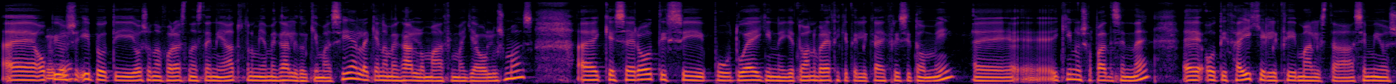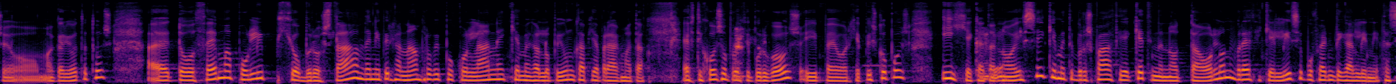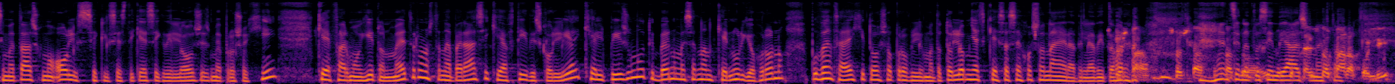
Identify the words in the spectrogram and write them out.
Ε, ο οποιο είπε ότι όσον αφορά στην ασθένειά του ήταν μια μεγάλη δοκιμασία, αλλά και ένα μεγάλο μάθημα για όλους μας. Ε, και σε ερώτηση που του έγινε για το αν βρέθηκε τελικά η χρήση τομή, ε, εκείνος απάντησε ναι, ε, ότι θα είχε λυθεί, μάλιστα, σημείωσε ο Μακαριότατος ε, το θέμα πολύ πιο μπροστά. Δεν υπήρχαν άνθρωποι που κολλάνε και μεγαλοποιούν κάποια πράγματα. Ευτυχώς ο Πρωθυπουργός, είπε ο Αρχιεπίσκοπος, είχε κατανόηση και με την προσπάθεια και την ενότητα όλων βρέθηκε λύση που φέρνει τη γαλήνη. Θα συμμετάσχουμε όλες τις εκκλησιαστικές εκδηλώσεις με προσοχή και εφαρμογή των μέτρων ώστε να περάσει και αυτή η δυσκολία και ελπίζουμε ότι μπαίνουμε σε έναν καινούριο χρόνο που δεν θα έχει τόσα προβλήματα. Το λέω μιας και σας έχω στον αέρα δηλαδή τώρα. Σωστά, σωστά, Έτσι να το συνδυάσουμε αυτό. πάρα πολύ.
